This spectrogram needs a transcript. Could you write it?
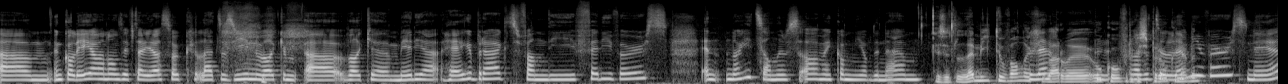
Um, een collega van ons heeft daar juist ook laten zien welke, uh, welke media hij gebruikt van die Fediverse. En nog iets anders, oh, maar ik kom niet op de naam. Is het Lemmy toevallig, Lem waar we ook over was gesproken het de Lemmyverse? Nee, hè?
